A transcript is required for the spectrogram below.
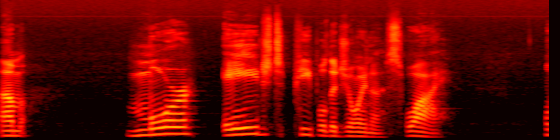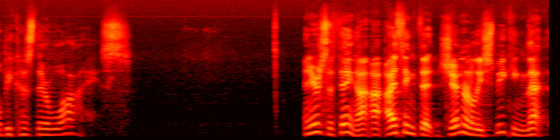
um, more aged people to join us. Why? Well, because they're wise. And here's the thing I, I think that generally speaking, that,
